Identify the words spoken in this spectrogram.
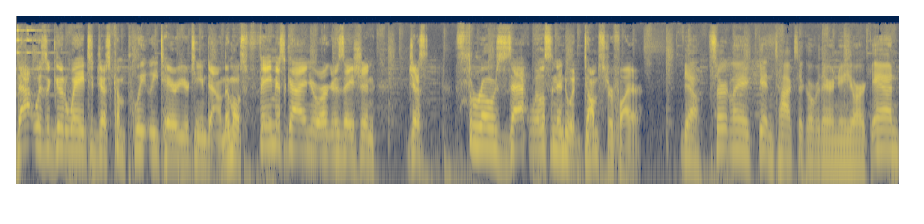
that was a good way to just completely tear your team down. The most famous guy in your organization just throws Zach Wilson into a dumpster fire. Yeah, certainly getting toxic over there in New York, and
